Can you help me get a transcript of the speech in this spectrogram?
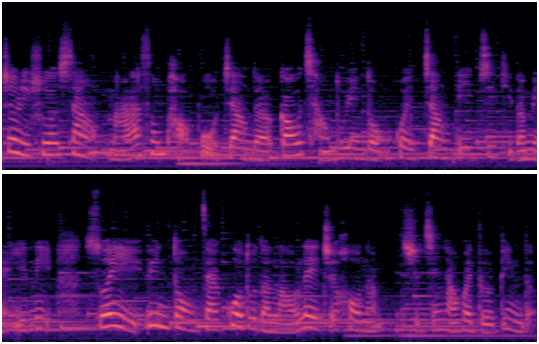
这里说，像马拉松跑步这样的高强度运动会降低机体的免疫力，所以运动在过度的劳累之后呢，是经常会得病的。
